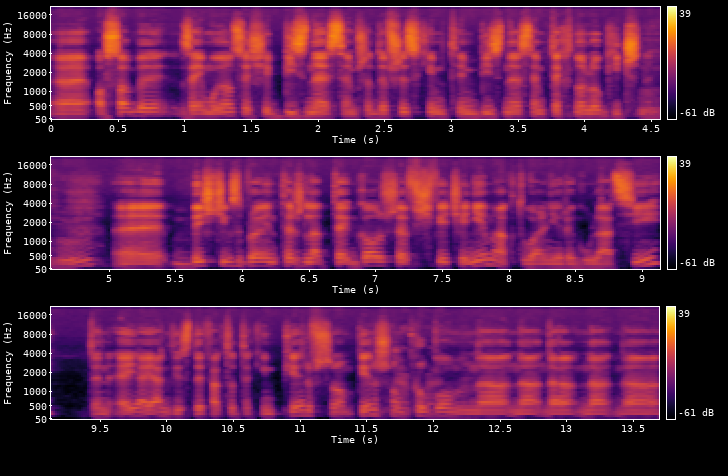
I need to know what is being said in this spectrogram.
e, osoby zajmujące się biznesem, przede wszystkim tym biznesem technologicznym. Mhm. E, Wyścig zbrojeń też dlatego, że w świecie nie ma aktualnie regulacji. Ten AI Act jest de facto takim pierwszą, pierwszą próbą na, na, na, na, na,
